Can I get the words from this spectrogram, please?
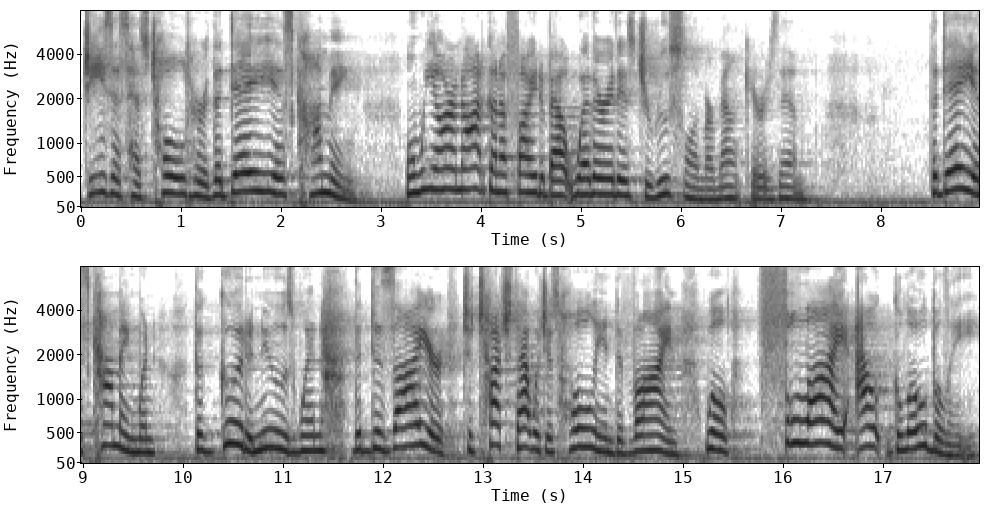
Jesus has told her the day is coming when we are not going to fight about whether it is Jerusalem or Mount Gerizim. The day is coming when the good news, when the desire to touch that which is holy and divine will fly out globally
